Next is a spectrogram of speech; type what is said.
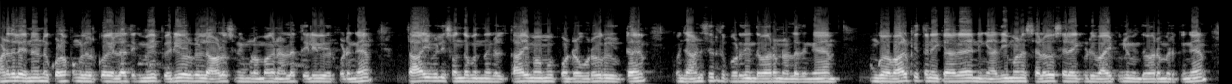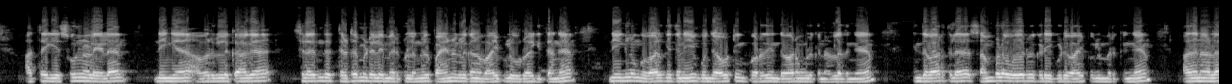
மனதில் என்னென்ன குழப்பங்கள் இருக்கோ எல்லாத்துக்குமே பெரியவர்கள் ஆலோசனை மூலமாக நல்ல தெளிவு ஏற்படுங்க. தாய் வழி சொந்த பந்தங்கள் தாய் மாமா போன்ற உறவுகள்கிட்ட கொஞ்சம் அனுசரித்து போகிறது இந்த வாரம் நல்லதுங்க. உங்கள் வாழ்க்கை துணைக்காக நீங்கள் அதிகமான செலவு செய்யக்கூடிய வாய்ப்புகளும் இந்த வாரம் இருக்குங்க. அத்தகைய சூழ்நிலையில் நீங்கள் அவர்களுக்காக சிறந்த திட்டமிடலை மேற்கொள்ளுங்கள் பயணங்களுக்கான வாய்ப்புகளை உருவாக்கித்தாங்க. நீங்களும் உங்கள் வாழ்க்கை துணையும் கொஞ்சம் அவுட்டிங் போகிறது இந்த வாரம் உங்களுக்கு நல்லதுங்க. இந்த வாரத்தில் சம்பள உயர்வு கிடைக்கக்கூடிய வாய்ப்புகளும் இருக்குங்க. அதனால்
